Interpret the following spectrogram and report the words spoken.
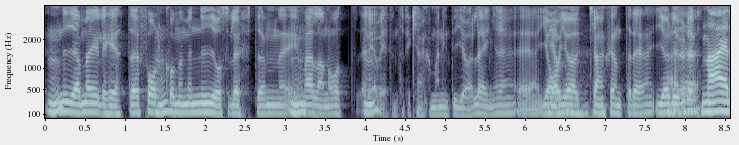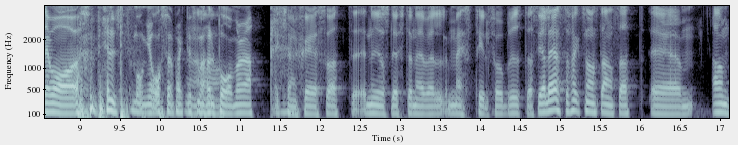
nya möjligheter. Folk kommer med nyårslöften mm. emellanåt. Eller jag vet inte, det kanske man inte gör längre. Eh, Jag Ja. gör kanske inte det. Gör du det? Nej, det var väldigt många år sedan faktiskt man Ja. höll på med det. Det kanske är så att eh, nyårslöften är väl mest till för att brytas. Jag läste faktiskt någonstans att eh, an,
